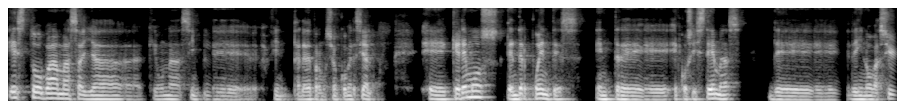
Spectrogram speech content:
esto va más allá que una simple tarea de promoción comercial. Eh, queremos tender puentes entre ecosistemas de, innovación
